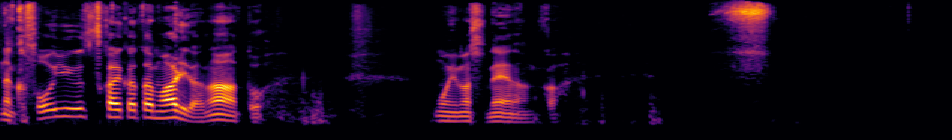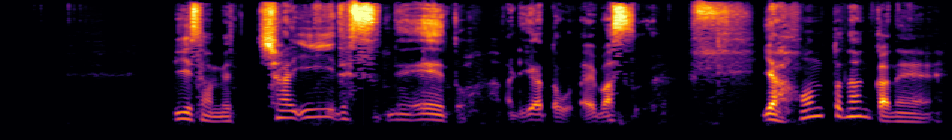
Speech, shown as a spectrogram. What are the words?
なんかそういう使い方もありだなと思いますね、なんか。リーさんめっちゃいいですねと。ありがとうございます。いや、ほんとなんかね、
